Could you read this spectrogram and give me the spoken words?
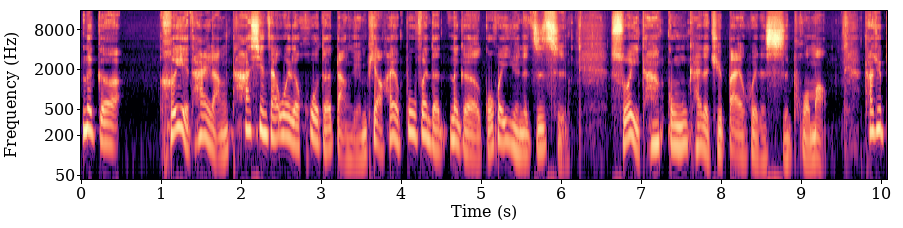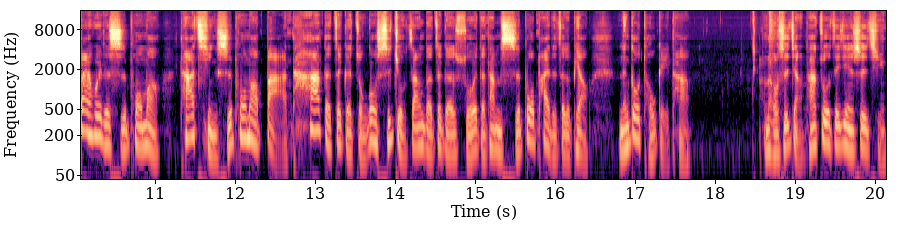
那个。河野太郎他现在为了获得党员票，还有部分的那个国会议员的支持，所以他公开的去拜会了石破茂。他去拜会了石破茂，他请石破茂把他的这个总共十九张的这个所谓的他们石破派的这个票，能够投给他。老实讲，他做这件事情，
